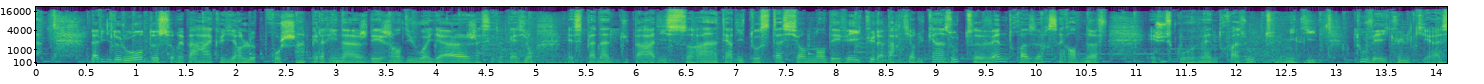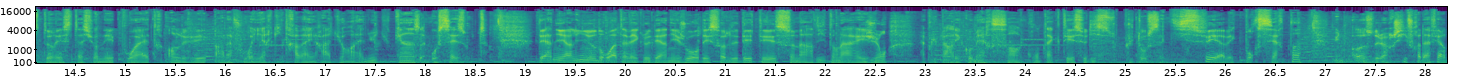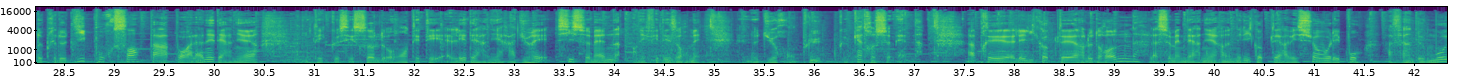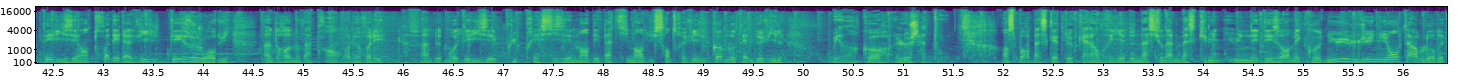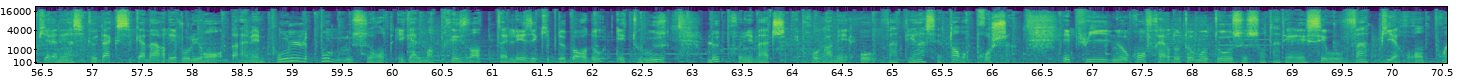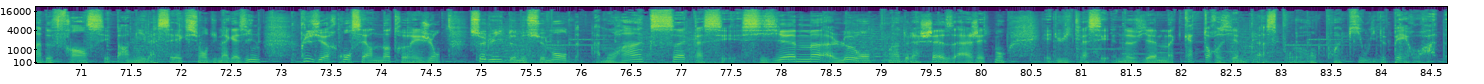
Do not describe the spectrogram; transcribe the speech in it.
La ville de Lourdes se prépare à accueillir le prochain pèlerinage des gens du voyage. À cette occasion, l'esplanade du paradis sera interdite au stationnement des véhicules à partir du 15 août 23h59 et jusqu'au 23 août midi. Tout véhicule qui resterait stationné pourra être enlevé par la fourrière qui travaillera durant la nuit du 15 au 16 août. Dernière ligne droite avec le dernier jour des soldes d'été ce mardi dans la région. La plupart des commerçants contactés se disent plutôt satisfaits avec pour certains une hausse de leur chiffre d'affaires de près de 10% par rapport à l'année dernière. À noter que ces soldes auront été les dernières à durer 6 semaines. En effet, désormais, elles ne dureront plus que 4 semaines. Après l'hélicoptère, le drone, la semaine dernière, un hélicoptère avait survolé Pau afin de modéliser en 3D la ville. Dès aujourd'hui, un drone va prendre le relais afin de modéliser plus précisément des bâtiments du centre-ville comme l'hôtel de ville ou bien encore le château. En sport basket, le calendrier de National Masculine 1 est désormais connu. L'Union Tarbes de Pyrénées ainsi que Dax Gamard évolueront dans la même poule. Poule où seront également présentes les équipes de Bordeaux et Toulouse. Le premier match est programmé au 21 septembre prochain. Et puis, nos confrères d'Automoto se sont intéressés aux 20 pires ronds-points de France et parmi la sélection du magazine, plusieurs concernent notre région. Celui de Monsieur Monde à Mourinx, classé 6e, le rond-point de la chaise à Agetmo est lui classé 9e, 14e place pour le rond-point Kiwi de Peyrorade.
